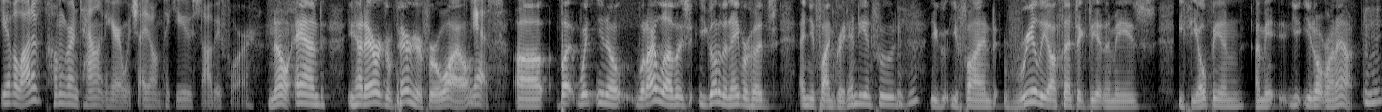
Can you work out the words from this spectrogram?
You have a lot of homegrown talent here, which I don't think you saw before. No, and you had Eric Ripert here for a while. Yes. Uh, but what you know, what I love is you go to the neighborhoods and you find great Indian food. Mm-hmm. You you find really authentic Vietnamese, Ethiopian. I mean, you, you don't run out. Mhm,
